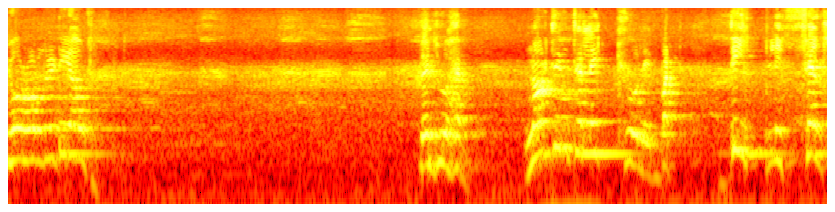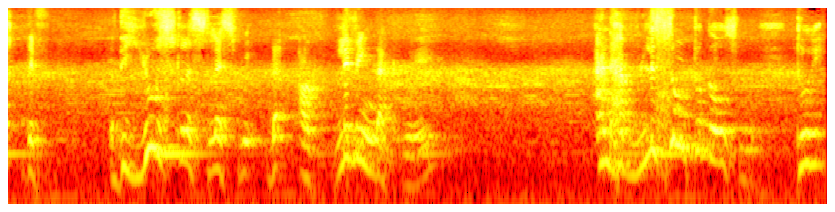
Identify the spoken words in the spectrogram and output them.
you are already out of it. When you have not intellectually but deeply felt the the uselessness of living that way and have listened to those to,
